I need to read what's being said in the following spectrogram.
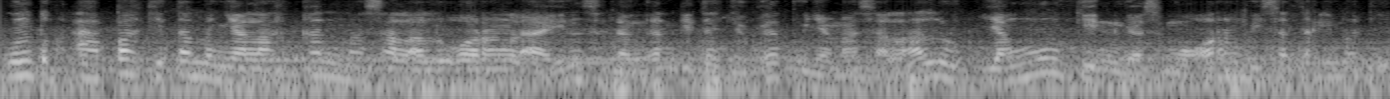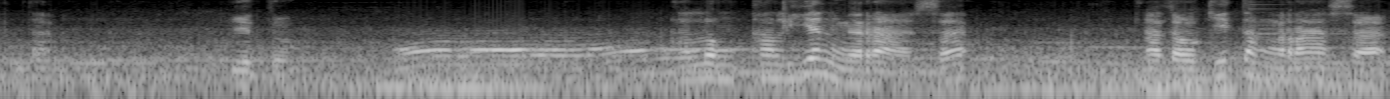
untuk apa kita menyalahkan masa lalu orang lain sedangkan kita juga punya masa lalu yang mungkin gak semua orang bisa terima kita gitu. Kalau kalian ngerasa atau kita ngerasa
